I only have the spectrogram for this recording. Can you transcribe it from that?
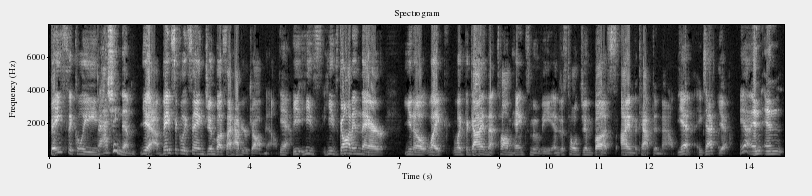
basically Bashing them. yeah, basically saying Jim Buss, I have your job now. Yeah. He, he's he's gone in there, you know, like like the guy in that Tom Hanks movie, and just told Jim Buss, I am the captain now. Yeah, exactly. Yeah, Yeah, and and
